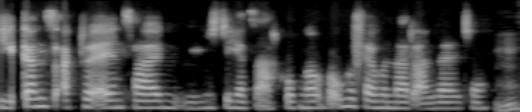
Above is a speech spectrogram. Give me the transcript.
die ganz aktuellen Zahlen müsste ich jetzt nachgucken, aber ungefähr 100 Anwälte. Mhm.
